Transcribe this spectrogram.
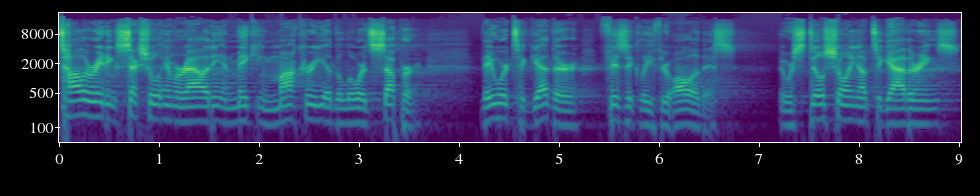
tolerating sexual immorality and making mockery of the Lord's Supper. They were together physically through all of this. They were still showing up to gatherings,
